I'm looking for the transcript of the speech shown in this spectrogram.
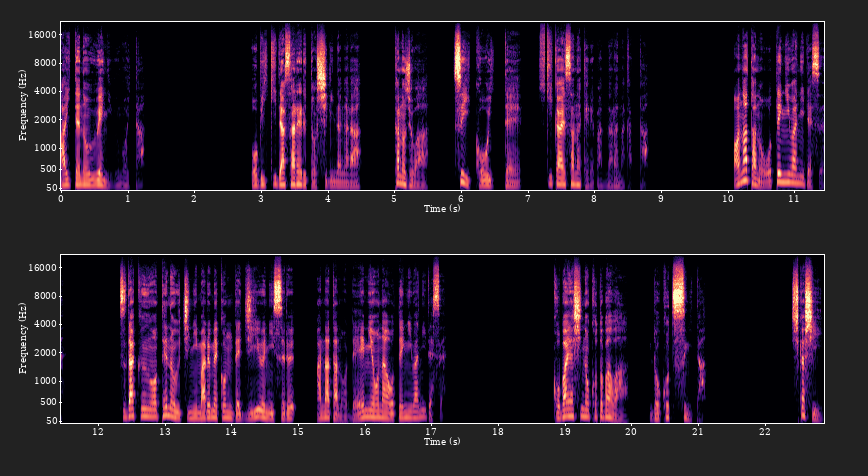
相手の上に動いた。おびき出されると知りながら、彼女はついこう言って聞き返さなければならなかった。あなたのお手際にです。津田くんを手の内に丸め込んで自由にするあなたの霊妙なお手際にです。小林の言葉は露骨すぎた。しかし、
